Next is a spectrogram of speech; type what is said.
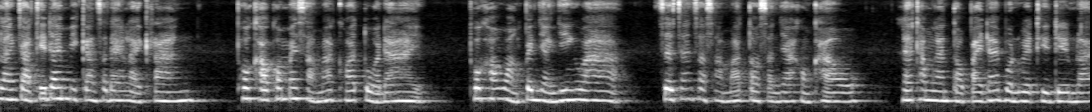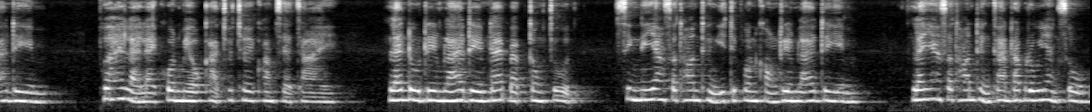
หลังจากที่ได้มีการแสดงหลายครั้ง พวกเขาก็ไม่สามารถคว้าตั๋วได้ พวกเขาหวังเป็นอย่างยิ่งว่าเสือจันจะสามารถต่อสัญญาของเขา และทำงานต่อไปได้บนเวทีดีมและดีม เพื่อให้หลาย ๆ คนมีโอกาสชดเชยความเสียใจ และดูดีมและดีมได้แบบตรงจุด สิ่งนี้ยังสะท้อนถึงอิทธิพลของดีมและดีมและยังสะท้อนถึงการรับรู้อย่างสูง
